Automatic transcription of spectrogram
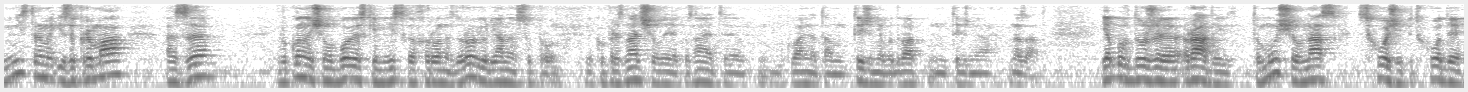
міністрами, і, зокрема, з виконуючим обов'язки міністра охорони здоров'я Уляною Супрун, яку призначили, як ви знаєте, буквально там тиждень або два тижні назад. Я був дуже радий тому, що в нас схожі підходи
